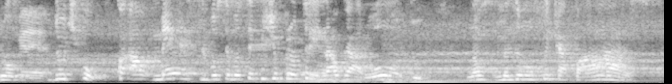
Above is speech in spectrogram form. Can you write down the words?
Do, É. do tipo, qual- mestre, você, você pediu pra eu treinar o garoto, não- mas eu não fui capaz.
